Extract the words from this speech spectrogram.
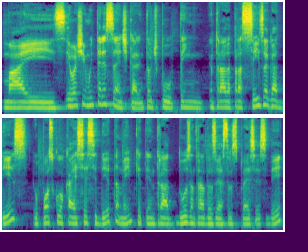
Mas eu achei muito interessante, cara. Então, tipo, tem entrada para 6 HDs. Eu posso colocar SSD também, porque tem entrada, duas entradas extras para SSD.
